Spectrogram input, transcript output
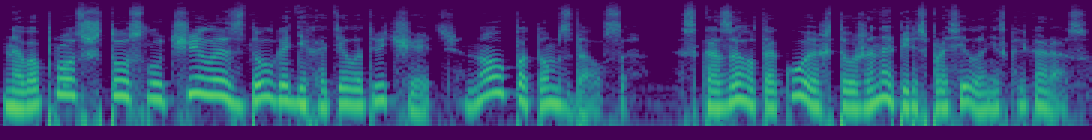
На вопрос, что случилось, долго не хотел отвечать, но потом сдался. Сказал такое, что жена переспросила несколько раз.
